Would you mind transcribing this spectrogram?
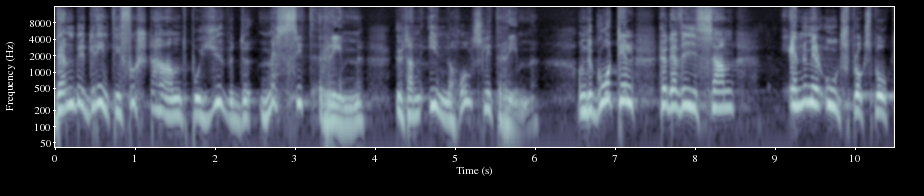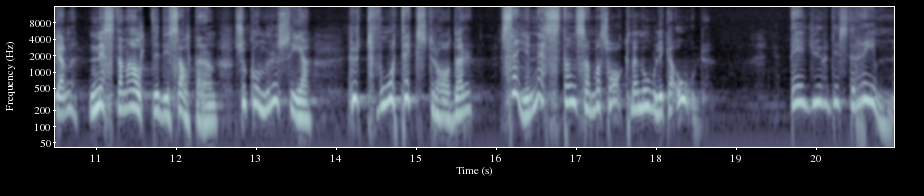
den bygger inte i första hand på ljudmässigt rim utan innehållsligt rim. Om du går till Höga Visan, ännu mer Ordspråksboken, nästan alltid i Saltaren så kommer du se hur två textrader säger nästan samma sak men med olika ord. Det är judiskt rim.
